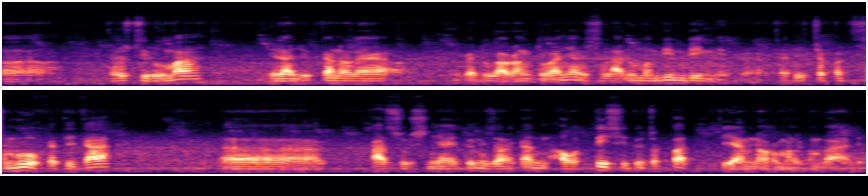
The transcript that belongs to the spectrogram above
Eh, terus di rumah dilanjutkan oleh kedua orang tuanya selalu membimbing gitu. Jadi cepat sembuh ketika eh, kasusnya itu misalkan autis itu cepat dia normal kembali.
